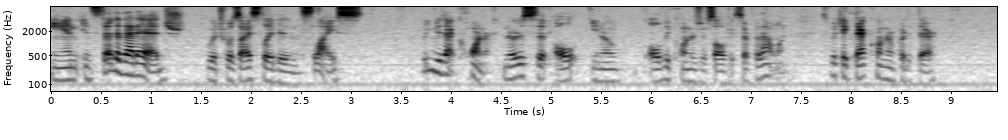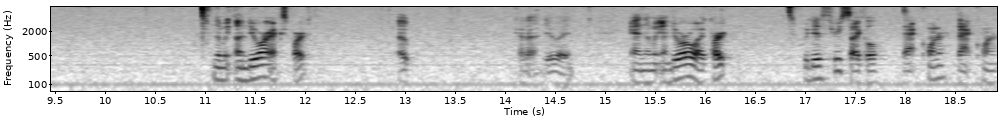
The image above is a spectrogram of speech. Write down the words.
And instead of that edge, which was isolated in the slice, we can do that corner. Notice that all, you know, all the corners are solved except for that one. So we take that corner and put it there. Then we undo our X part. Oh, gotta undo it. And then we undo our Y part. We did a three cycle, that corner, that corner,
